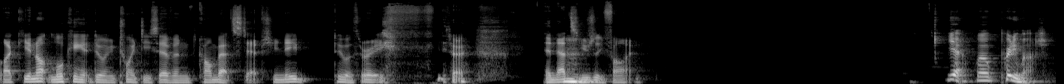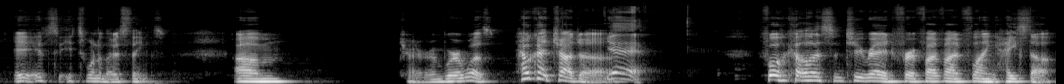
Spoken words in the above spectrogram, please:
Like you're not looking at doing 27 combat steps. You need two or three, you know, and that's Hmm. usually fine. Yeah, well, pretty much. It, it's it's one of those things. Um, trying to remember where it was. Hellkite Charger. Yeah. Four colors and two red for a 5 5 flying haster.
